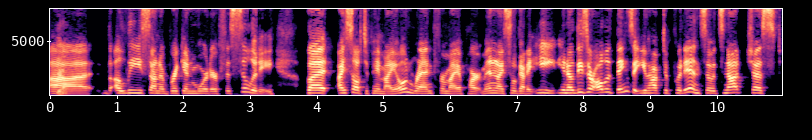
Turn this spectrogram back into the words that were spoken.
uh, a lease on a brick and mortar facility but I still have to pay my own rent for my apartment and I still got to eat. You know, these are all the things that you have to put in. So it's not just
